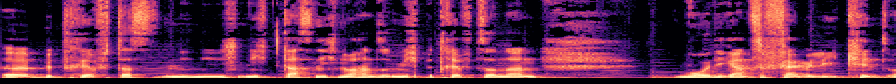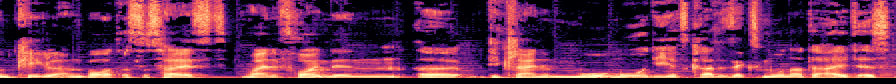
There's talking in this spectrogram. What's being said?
äh, betrifft, das nicht, nicht, das nicht nur Hansen und mich betrifft, sondern wo die ganze Family, Kind und Kegel an Bord ist. Das heißt, meine Freundin, äh, die kleine Momo, die jetzt gerade sechs Monate alt ist,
